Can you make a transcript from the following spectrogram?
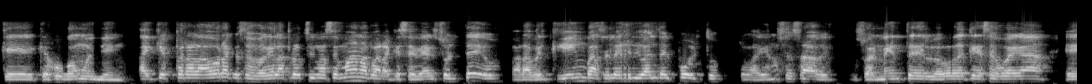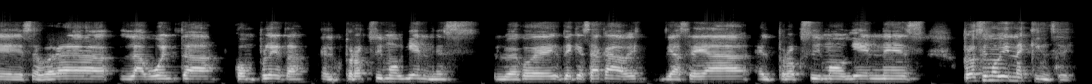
que, que, jugó muy bien. Hay que esperar ahora que se juegue la próxima semana para que se vea el sorteo, para ver quién va a ser el rival del Porto. Todavía no se sabe. Usualmente luego de que se juega, eh, se juega la vuelta completa el próximo viernes, luego de, de, que se acabe, ya sea el próximo viernes, próximo viernes 15.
